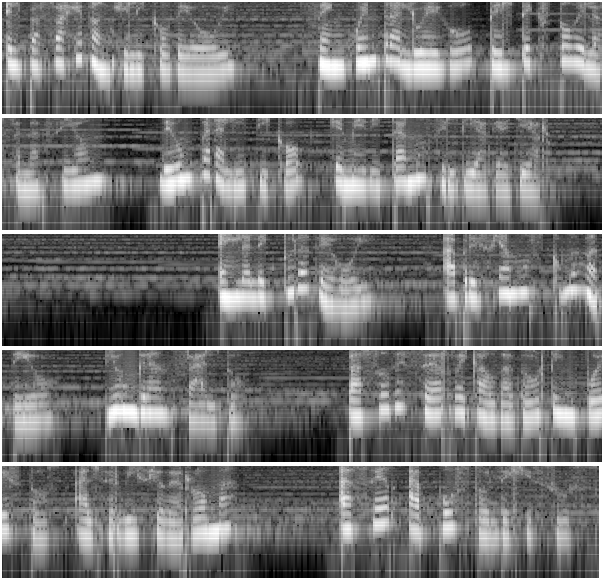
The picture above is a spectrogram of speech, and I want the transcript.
El pasaje evangélico de hoy se encuentra luego del texto de la sanación de un paralítico que meditamos el día de ayer. En la lectura de hoy apreciamos cómo Mateo dio un gran salto. Pasó de ser recaudador de impuestos al servicio de Roma a ser apóstol de Jesús.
